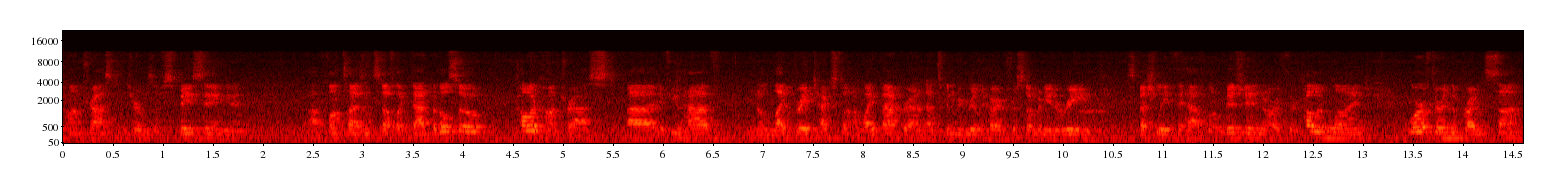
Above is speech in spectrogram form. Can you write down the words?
contrast in terms of spacing and uh, font size and stuff like that, but also color contrast. Uh, if you have you know, light gray text on a white background, that's going to be really hard for somebody to read, especially if they have low vision or if they're colorblind or if they're in the bright sun.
